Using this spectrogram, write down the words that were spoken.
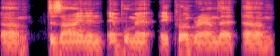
um, design and implement a program that um,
